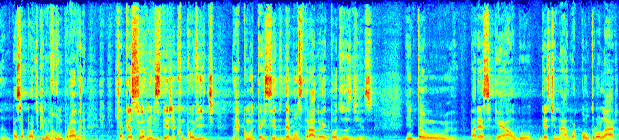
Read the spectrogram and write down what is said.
Um passaporte que não comprova que a pessoa não esteja com Covid, né? como tem sido demonstrado aí todos os dias. Então, parece que é algo destinado a controlar.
